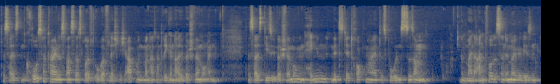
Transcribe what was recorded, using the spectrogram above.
Das heißt, ein großer Teil des Wassers läuft oberflächlich ab und man hat dann regional Überschwemmungen. Das heißt, diese Überschwemmungen hängen mit der Trockenheit des Bodens zusammen. Und meine Antwort ist dann immer gewesen,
